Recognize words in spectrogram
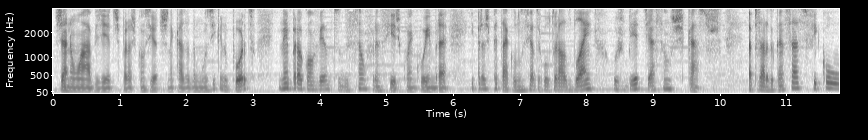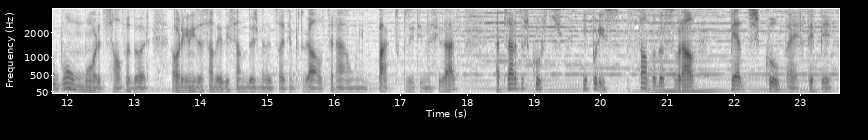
Já não há bilhetes para os concertos na Casa da Música, no Porto, nem para o Convento de São Francisco, em Coimbra. E para o espetáculo no Centro Cultural de Belém, os bilhetes já são escassos. Apesar do cansaço, ficou o bom humor de Salvador. A organização da edição de 2018 em Portugal terá um impacto positivo na cidade, apesar dos custos, e por isso Salvador Sobral pede desculpa à RTP.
